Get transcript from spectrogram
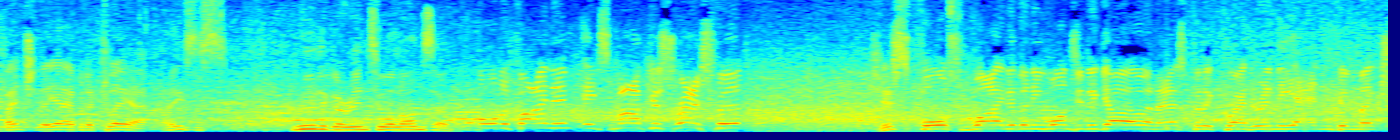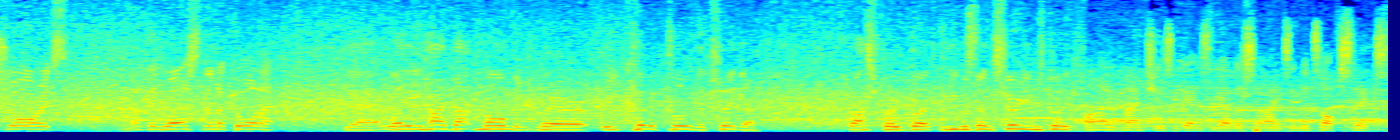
eventually able to clear. I think this is Rudiger into Alonso. Ball to find him. It's Marcus Rashford. Just forced wider than he wanted to go, and as for the Piliqueta in the end can make sure it's nothing worse than a corner. Yeah, well, he had that moment where he could have pulled the trigger, Rashford, but he was unsure he was going to. Five matches against the other sides in the top six.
